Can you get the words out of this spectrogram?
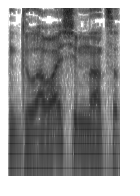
Глава 17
